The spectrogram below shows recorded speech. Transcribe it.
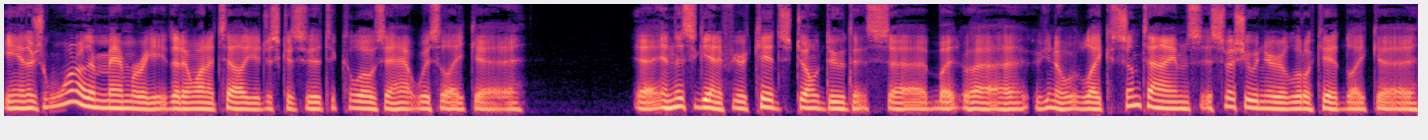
And there's one other memory that I want to tell you just because uh, to close out was like, uh, uh, and this again, if your kids don't do this, uh, but, uh, you know, like sometimes, especially when you're a little kid, like, uh,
